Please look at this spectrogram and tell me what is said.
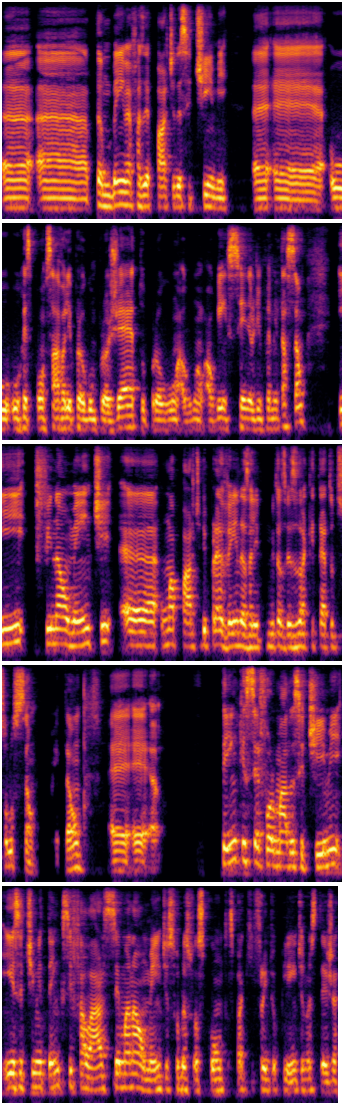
uh, uh, também vai fazer parte desse time é, é, o, o, responsável ali por algum projeto, por algum, alguém sênior de implementação, e, finalmente, é, uma parte de pré-vendas ali, muitas vezes arquiteto de solução. Então, tem que ser formado esse time e esse time tem que se falar semanalmente sobre as suas contas para que frente ao cliente não esteja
